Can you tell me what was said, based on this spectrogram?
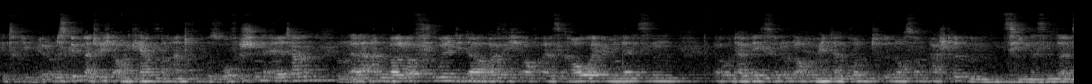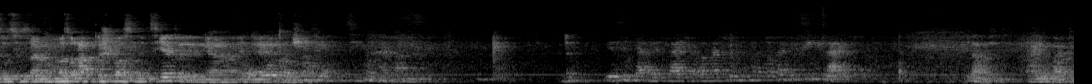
getrieben wird. Und es gibt natürlich auch einen Kern von anthroposophischen Eltern mhm. äh, an Waldorfschulen, die da häufig auch als graue Eminenzen äh, unterwegs sind und auch im Hintergrund noch so ein paar Strippen ziehen. Das sind dann sozusagen nochmal so abgeschlossene Zirkel in der, in der Elternschaft. Wir sind ja alle gleich, aber manche sind doch ein bisschen gleich. Vielleicht. Eine weiter.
